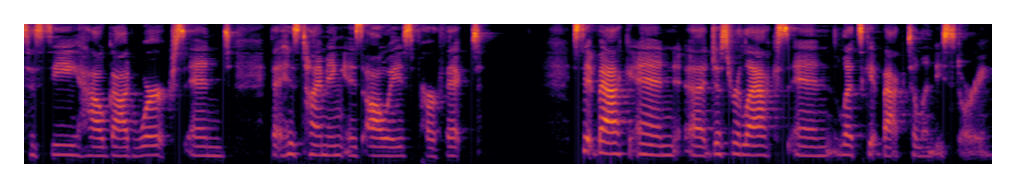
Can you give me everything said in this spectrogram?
to see how God works and that his timing is always perfect? sit back and uh, just relax and let's get back to Lindy's story.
